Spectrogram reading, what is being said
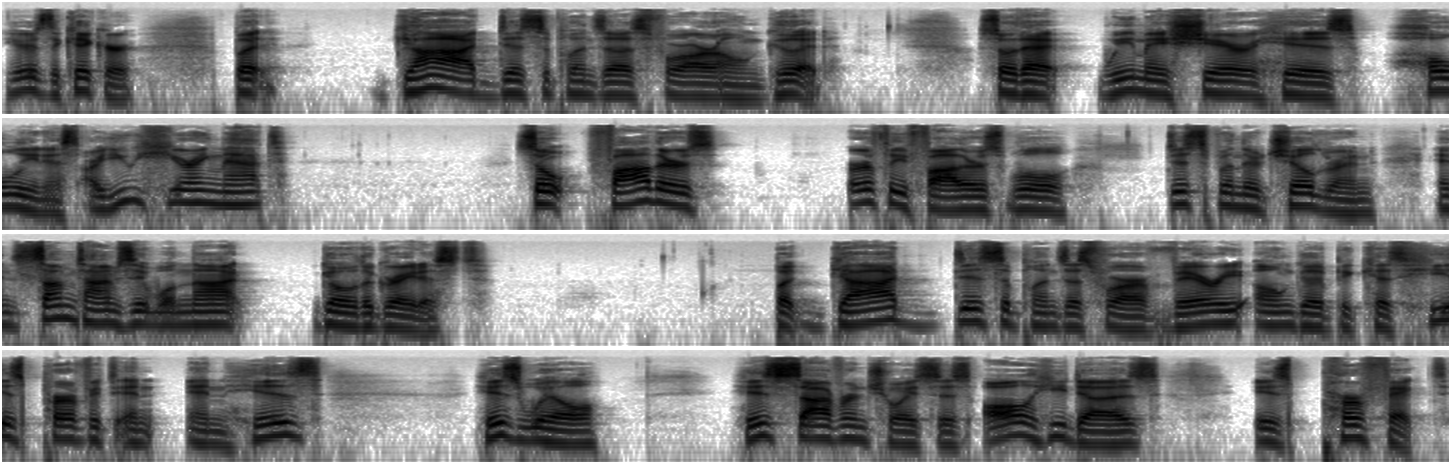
here's the kicker. But God disciplines us for our own good, so that we may share his holiness. Are you hearing that? So fathers, earthly fathers will discipline their children, and sometimes it will not go the greatest. But God disciplines us for our very own good because He is perfect and, and His His will his sovereign choices, all he does is perfect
